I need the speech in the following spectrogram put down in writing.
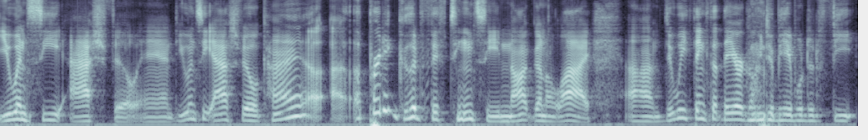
UNC Asheville, and UNC Asheville kind of a, pretty good 15 seed. Not gonna lie. Um, do we think that they are going to be able to defeat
